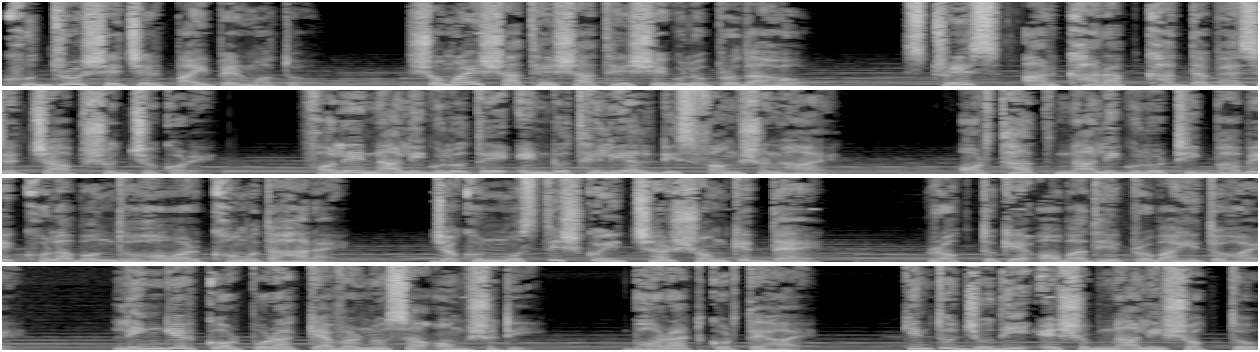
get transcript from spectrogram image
ক্ষুদ্র সেচের পাইপের মতো। সময়ের সাথে সাথে সেগুলো প্রদাহ, স্ট্রেস আর খারাপ খাদ্যাভ্যাসের চাপ সহ্য করে। ফলে নালীগুলোতে এন্ডোথেলিয়াল ডিসফাংশন হয়, অর্থাৎ নালীগুলো ঠিকভাবে খোলাবন্ধ হওয়ার ক্ষমতা হারায়, যখন মস্তিষ্ক ইচ্ছার সংকেত দেয় রক্তকে অবাধে প্রবাহিত হয়। লিঙ্গের কর্পোরা ক্যাভার্নোসা অংশটি ভরাট করতে হয়। কিন্তু যদি এসব নালী শক্ত,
